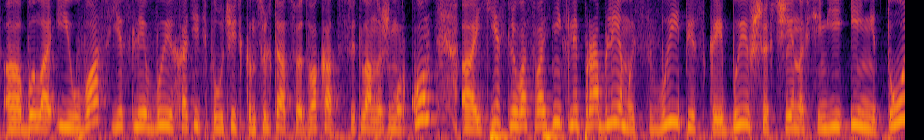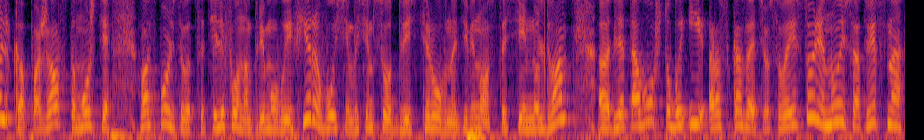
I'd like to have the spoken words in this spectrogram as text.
э, была и у вас, если вы хотите получить консультацию адвоката Светланы Жмурко, э, если у вас возникли проблемы с выпиской бывших членов семьи семьи и не только, пожалуйста, можете воспользоваться телефоном прямого эфира 8 800 200 ровно 9702 э, для того, чтобы и рассказать о своей истории, ну и, соответственно,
